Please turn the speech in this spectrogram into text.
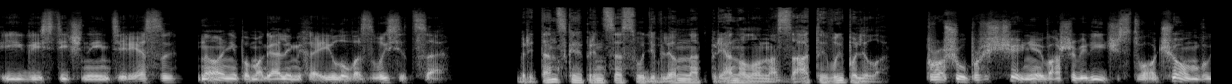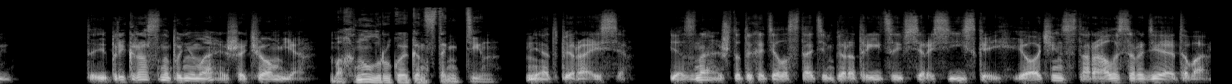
и эгоистичные интересы, но они помогали Михаилу возвыситься». Британская принцесса удивленно отпрянула назад и выпалила. «Прошу прощения, Ваше Величество, о чем вы?» «Ты прекрасно понимаешь, о чем я», — махнул рукой Константин. «Не отпирайся. Я знаю, что ты хотела стать императрицей всероссийской и очень старалась ради этого.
